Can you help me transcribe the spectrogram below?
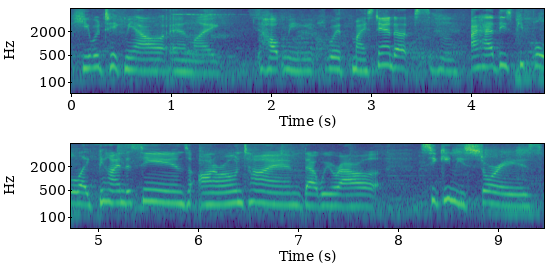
He would take me out and like help me with my stand-ups. I had these people like behind the scenes on our own time that we were out seeking these stories.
